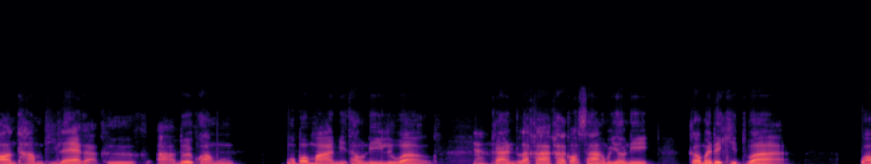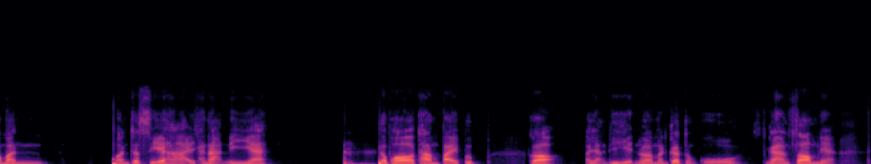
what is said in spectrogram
ตอนทำทีแรกอะคือ อ่า ด้วยความงบประมาณมีเท่านี้หรือว่าอ่าฮะ การราคาค่าก่อสร้างมีเท่านี้ ก็ไม่ได้คิดว่าว่ามันมันจะเสียหายขนาดนี้ไง อืม แล้วพอทำไปปุ๊บ ก็อะอย่างที่เห็นว่ามันก็ต้องโอ้โหงานซ่อมเนี่ย แท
